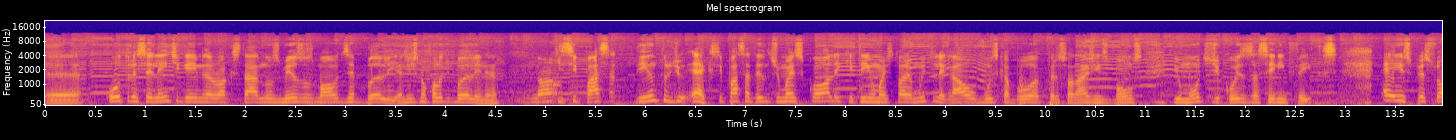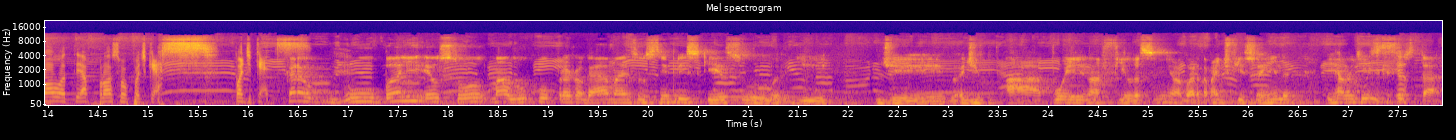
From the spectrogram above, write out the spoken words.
É, outro excelente game da Rockstar nos mesmos moldes é Bully. A gente não falou de Bully, né? Não, Que se passa dentro de. É, que se passa dentro de uma escola e que tem uma história muito legal, música boa, personagens bons e um monte de coisas a serem feitas. É isso, pessoal. Até a próxima podcast. Podcast. Cara, o, o Bully eu sou maluco pra jogar, mas eu sempre esqueço de. De, de ah, pôr ele na fila assim, agora tá mais difícil ainda. E realmente eu esqueci de citar.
